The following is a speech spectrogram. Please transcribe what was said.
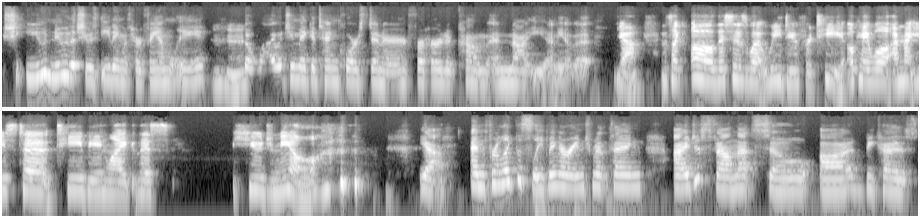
she you knew that she was eating with her family. Mm-hmm. So why would you make a 10 course dinner for her to come and not eat any of it? Yeah. And it's like, oh, this is what we do for tea. Okay, well, I'm not used to tea being like this huge meal. yeah. And for like the sleeping arrangement thing, I just found that so odd because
